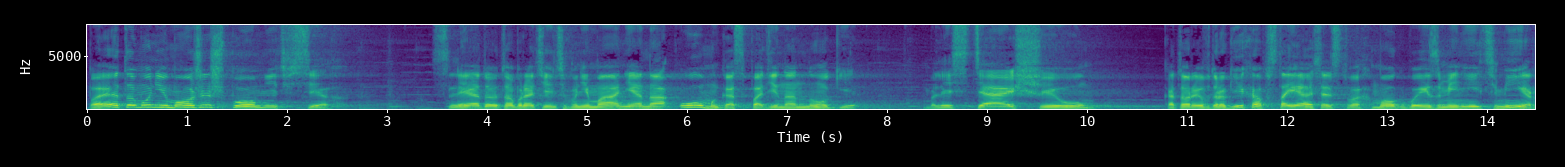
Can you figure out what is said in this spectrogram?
поэтому не можешь помнить всех. Следует обратить внимание на ум господина Нуги. Блестящий ум, который в других обстоятельствах мог бы изменить мир,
